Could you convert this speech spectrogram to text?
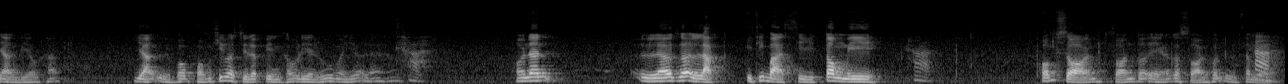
อย่างเดียวครับ อย่างอื่นเพราะผมคิดว่าศิลปินเขาเรียนรู้มาเยอะแล้วค่ะเพราะฉะนั้นแล้วก็หลักอิทธิบาทสี่ต้องมีค่ะผมสอนสอนตัวเองแล้วก็สอนคนอื่นเสมค่ะอ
